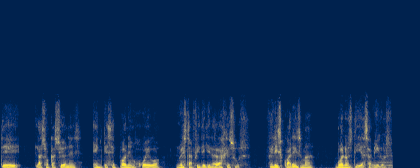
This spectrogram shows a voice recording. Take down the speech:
de las ocasiones en que se pone en juego nuestra fidelidad a Jesús. Feliz cuaresma, buenos días amigos.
